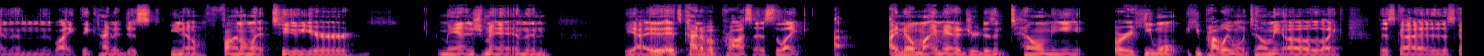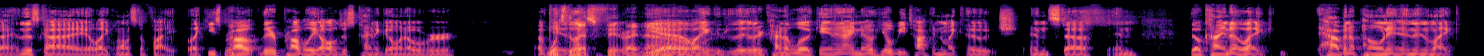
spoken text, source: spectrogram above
and then like they kind of just you know funnel it to your management and then yeah it, it's kind of a process like I, I know my manager doesn't tell me or he won't he probably won't tell me oh like this guy this guy and this guy like wants to fight like he's Right. probably they're probably all just kind of going over okay what's the like, best fit right now? yeah, like or- they- they're kind of looking, and I know he'll be talking to my coach and stuff, and they'll kind of like have an opponent, and then like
